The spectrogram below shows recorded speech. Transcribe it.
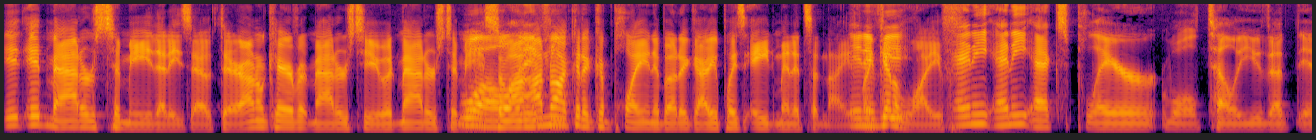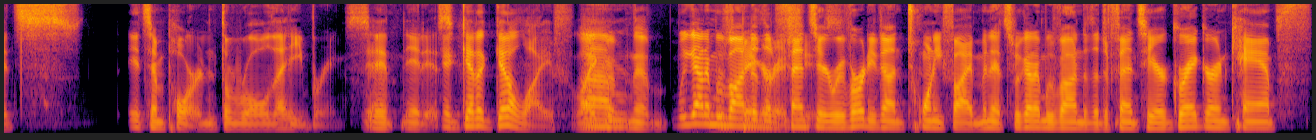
it, it matters to me that he's out there. I don't care if it matters to you. It matters to me. Well, so I, I'm not going to complain about a guy who plays eight minutes a night. Like, get a life. Any any ex player will tell you that it's it's important the role that he brings. It, it is. Get- a get a life. Like Um, uh, we got to move on to the defense issues. here. We've already done 25 minutes. We got to move on to the defense here. Gregor and Kampf.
